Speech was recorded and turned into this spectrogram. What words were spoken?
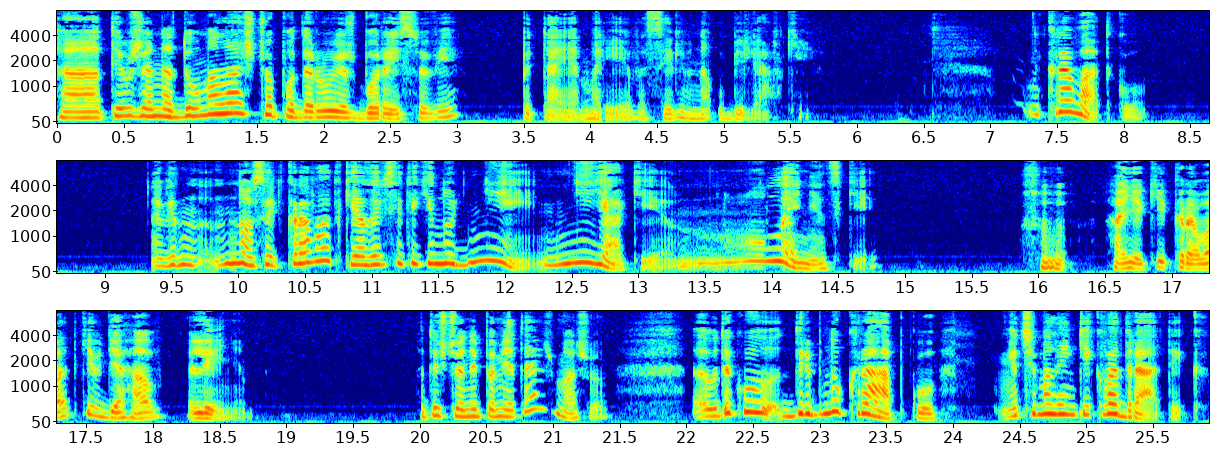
А ти вже надумала, що подаруєш Борисові? Питає Марія Васильівна у білявки. Краватку. Він носить краватки, але всі такі нудні, ніякі, ну, ленінські. А які краватки вдягав Ленін? А ти що, не пам'ятаєш, Машо? В таку дрібну крапку чи маленький квадратик.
